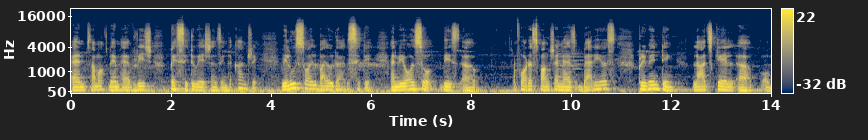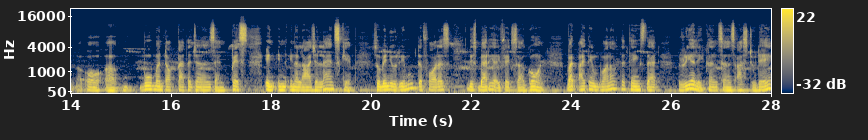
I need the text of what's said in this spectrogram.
and some of them have reached pest situations in the country. We lose soil biodiversity and we also these uh, forests function as barriers preventing large scale uh, or, or uh, movement of pathogens and pests in, in, in a larger landscape so when you remove the forest, these barrier effects are gone. But I think one of the things that really concerns us today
